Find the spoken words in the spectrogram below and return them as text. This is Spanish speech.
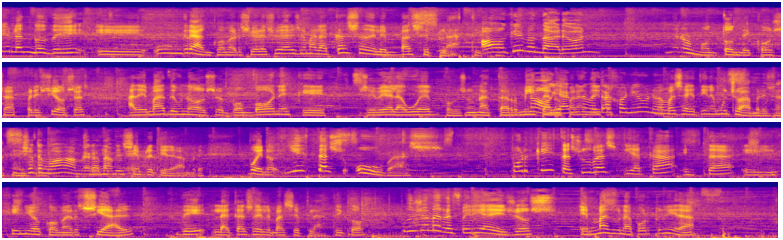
Estoy hablando de eh, un gran comercio de la ciudad se llama la Casa del Envase Plástico. Oh, ¿qué le mandaron? Mandaron un montón de cosas preciosas, además de unos bombones que llevé a la web porque son unas termitas. No, y a mí paran no me trajo ni Lo uno. que pasa es que tiene mucho hambre esa gente. yo tengo hambre Esa acá gente también. siempre tiene hambre. Bueno, y estas uvas. ¿Por qué estas uvas? Y acá está el ingenio comercial de la calle del envase plástico. Porque yo me refería a ellos en más de una oportunidad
